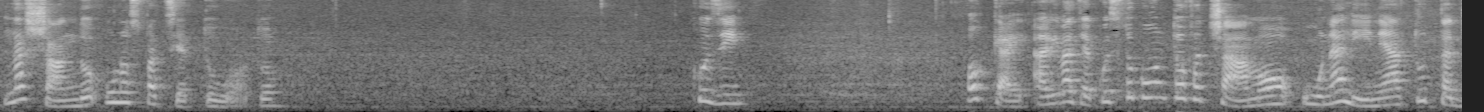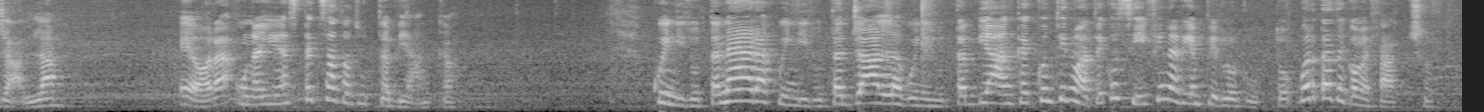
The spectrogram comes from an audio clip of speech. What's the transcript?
lasciando uno spazietto vuoto. Così ok arrivati a questo punto facciamo una linea tutta gialla. E ora una linea spezzata tutta bianca. Quindi tutta nera, quindi tutta gialla, quindi tutta bianca e continuate così fino a riempirlo tutto. Guardate come faccio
